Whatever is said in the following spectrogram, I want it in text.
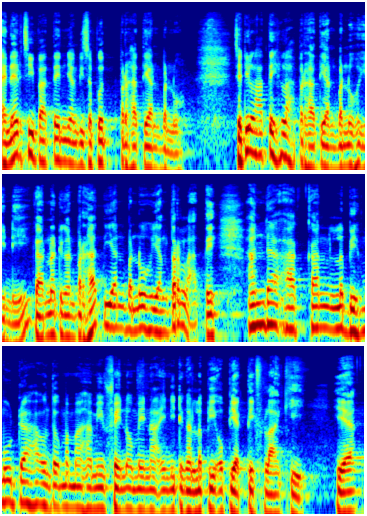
energi batin yang disebut perhatian penuh. Jadi latihlah perhatian penuh ini karena dengan perhatian penuh yang terlatih Anda akan lebih mudah untuk memahami fenomena ini dengan lebih objektif lagi ya.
